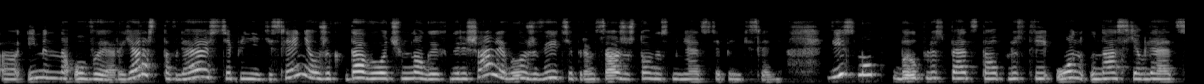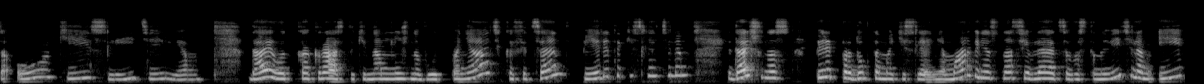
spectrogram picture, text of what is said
э, именно ОВР. Я расставляю степени окисления. Уже когда вы очень много их нарешали, вы уже видите прям сразу же, что у нас меняет степень окисления. Висмут был плюс 5, стал плюс 3. Он у нас является окислителем. Да, и вот как раз-таки нам нужно будет понять коэффициент перед окислителем. И дальше у нас перед продуктом окисления. Марганец у нас является восстановителем и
